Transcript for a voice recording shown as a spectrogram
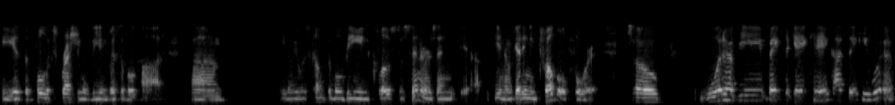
he is the full expression of the invisible God. Um, you know, he was comfortable being close to sinners and you know getting in trouble for it. So, would have he baked the gay cake? I think he would have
